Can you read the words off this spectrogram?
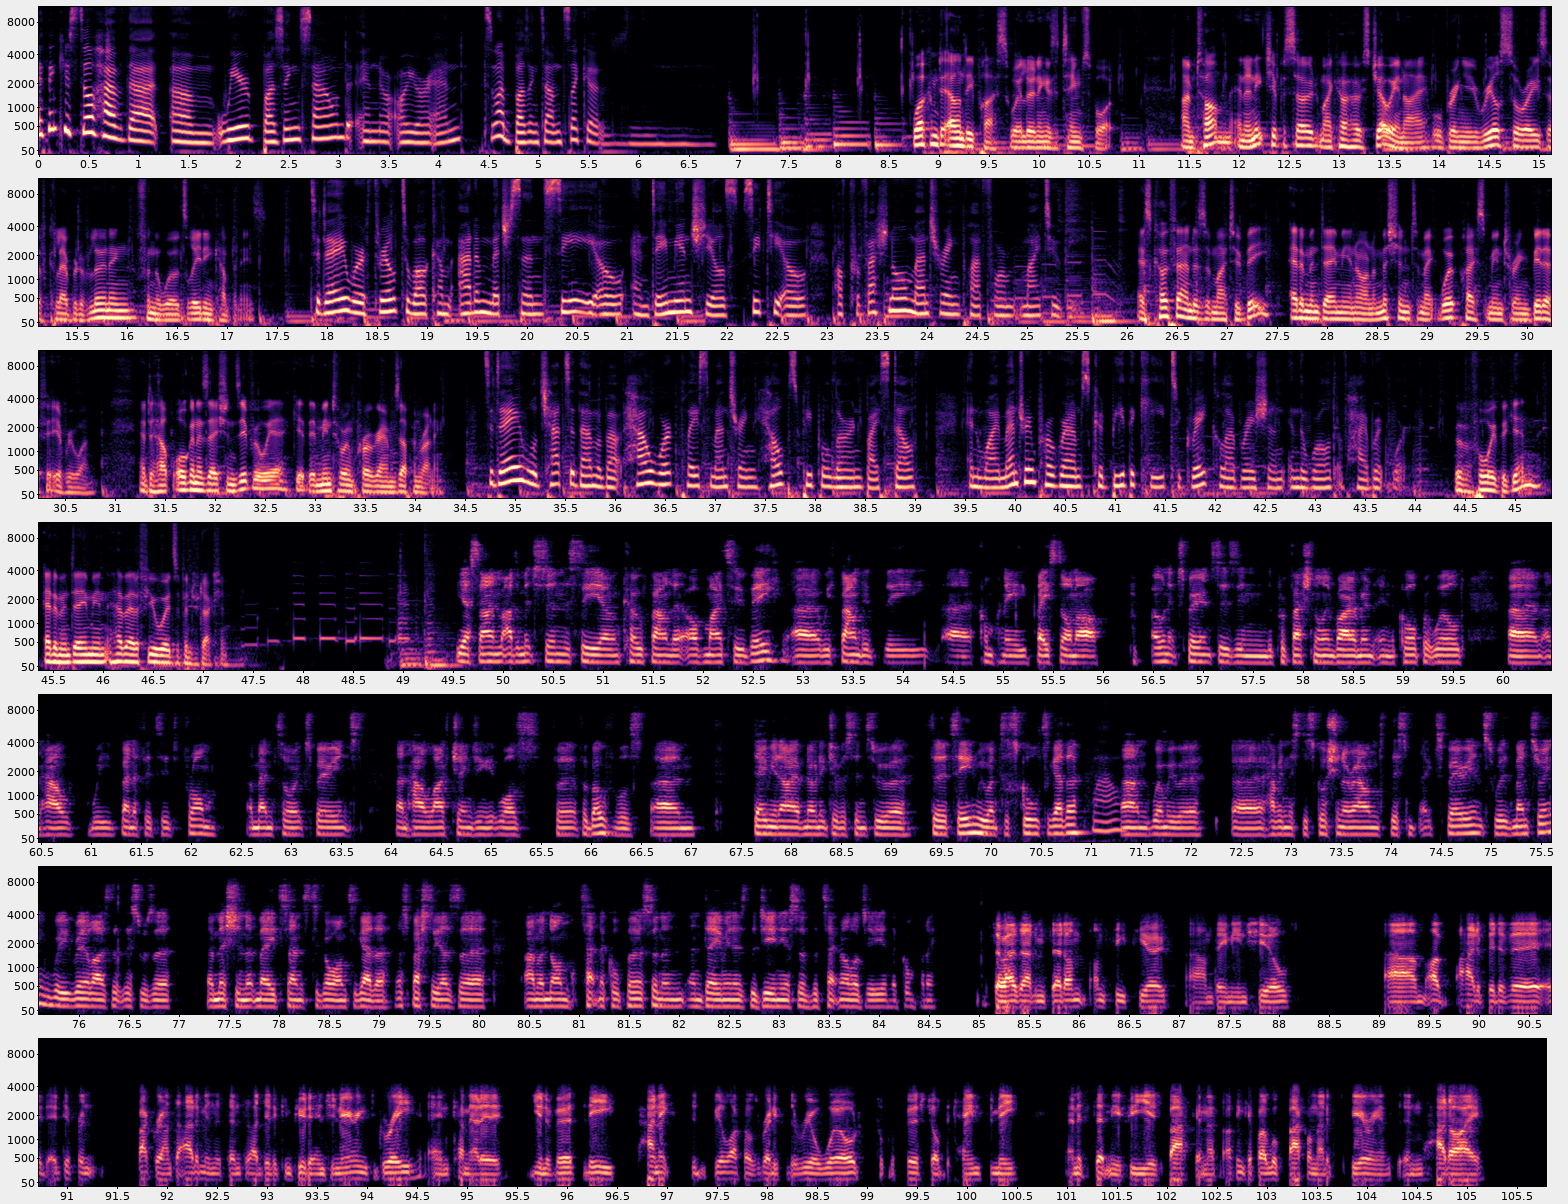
I think you still have that um, weird buzzing sound in or your end. It's not a buzzing sound. It's like a. Welcome to L&D Plus, where learning is a team sport. I'm Tom, and in each episode, my co-host Joey and I will bring you real stories of collaborative learning from the world's leading companies. Today, we're thrilled to welcome Adam Mitchison, CEO, and Damian Shields, CTO of professional mentoring platform My2be. As co founders of My2be, Adam and Damian are on a mission to make workplace mentoring better for everyone and to help organizations everywhere get their mentoring programs up and running. Today, we'll chat to them about how workplace mentoring helps people learn by stealth and why mentoring programs could be the key to great collaboration in the world of hybrid work. But before we begin, Adam and Damien, how about a few words of introduction? Yes, I'm Adam Mitchison, the CEO and co-founder of My2be. Uh, we founded the uh, company based on our own experiences in the professional environment, in the corporate world, um, and how we benefited from a mentor experience and how life-changing it was for, for both of us. Um, Damian and I have known each other since we were 13. We went to school together. Wow. And when we were uh, having this discussion around this experience with mentoring, we realized that this was a a mission that made sense to go on together, especially as uh, I'm a non-technical person and, and Damian is the genius of the technology in the company. So as Adam said, I'm, I'm CTO, um, Damian Shields. Um, I've I had a bit of a, a, different background to Adam in the sense that I did a computer engineering degree and came out of university, panicked, didn't feel like I was ready for the real world, took the first job that came to me, and it set me a few years back. And I, I think if I look back on that experience and had I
